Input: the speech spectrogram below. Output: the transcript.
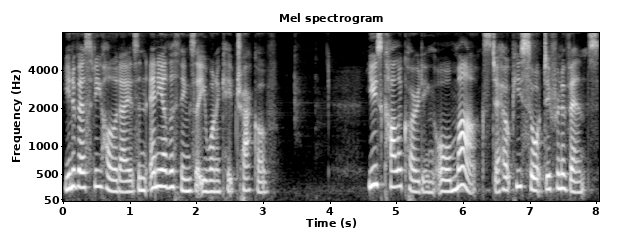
university holidays and any other things that you want to keep track of. Use colour coding or marks to help you sort different events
